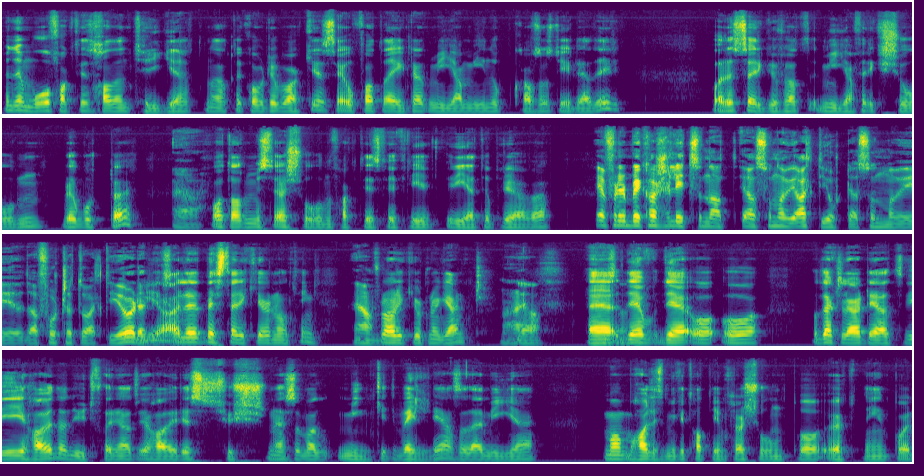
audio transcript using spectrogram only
men det må faktisk ha den tryggheten at det kommer tilbake. Så jeg oppfatta egentlig at mye av min oppgave som styreleder var å sørge for at mye av friksjonen ble borte, Ja. og at administrasjonen faktisk fikk fri, frihet til å prøve. ja, for det ble kanskje litt sånn at ja, sånn har vi alltid gjort det, sånn må vi da fortsette å alltid gjøre det, Ja, liksom. eller det beste er ikke å gjøre noen ting, Ja. for da har du ikke gjort noe gærent. Ja. Eh, det, det, og, og, og det er klart det at vi har jo den utfordringen at vi har ressursene som har minket veldig. altså det er mye, Man har liksom ikke tatt inflasjon på økningen på,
